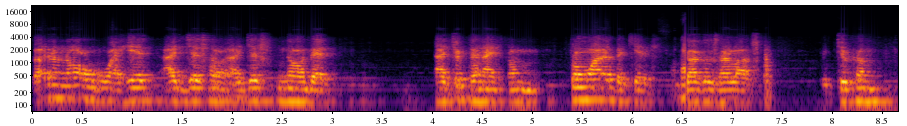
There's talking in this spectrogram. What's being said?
So I don't know who I hit. I just know, I just know that I took the knife from, from one of the kids. Goggles are lost. We took them,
